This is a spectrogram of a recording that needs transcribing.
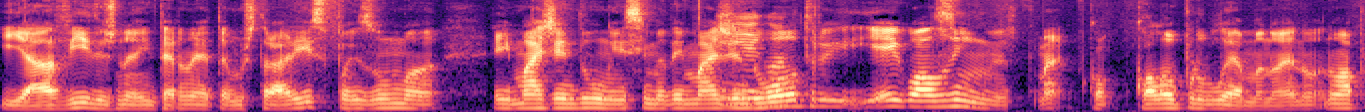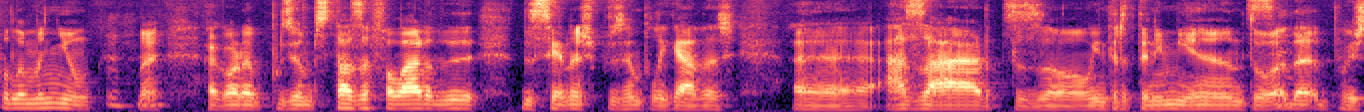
e há vídeos na internet a mostrar isso, pões uma a imagem de um em cima da imagem é do outro e é igualzinho. Qual é o problema, não é? Não, não há problema nenhum. Uhum. É? Agora, por exemplo, se estás a falar de, de cenas, por exemplo, ligadas uh, às artes ou entretenimento, ou, depois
